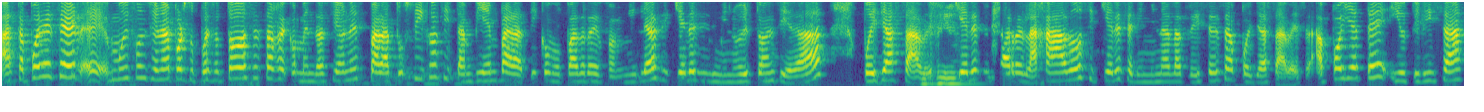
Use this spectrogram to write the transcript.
Hasta puede ser eh, muy funcional, por supuesto, todas estas recomendaciones para tus hijos y también para ti como padre de familia. Si quieres disminuir tu ansiedad, pues ya sabes. Si quieres estar relajado, si quieres eliminar la tristeza, pues ya sabes. Apóyate y utiliza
